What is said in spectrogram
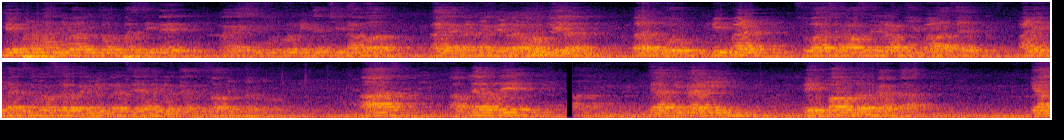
हे पण मान्यवर इथं उपस्थित आहेत. मागाशी चुकून मी त्यांची नावं माझ्याकडनं घेणं राहून गेलं. परंतु मी पण सुभाषराव श्रीरामजी बाळासाहेब आणि इतर सर्व सहकारी मित्रांचे या निमित्ताने स्वागत करतो. आज आपल्यामध्ये त्या ठिकाणी भेदभाव न करता या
